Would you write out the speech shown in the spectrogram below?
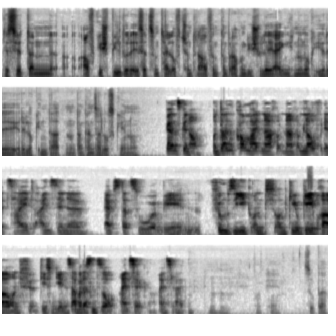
das wird dann aufgespielt oder ist ja zum Teil oft schon drauf und dann brauchen die Schüler ja eigentlich nur noch ihre, ihre Login-Daten und dann kann es ja losgehen. Ne? Ganz genau. Und dann kommen halt nach und nach im Laufe der Zeit einzelne Apps dazu, irgendwie für Musik und, und GeoGebra und für dies und jenes. Aber das sind so Einzel Einzelheiten. Mhm. Okay, super.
